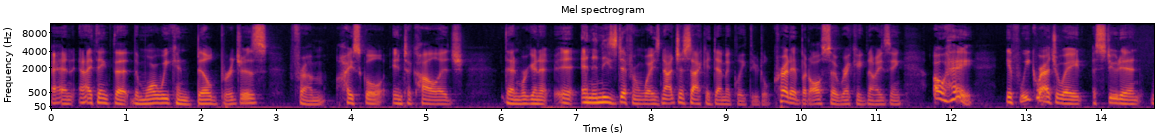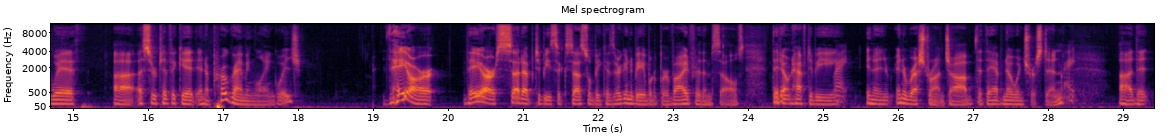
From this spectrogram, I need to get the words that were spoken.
And and I think that the more we can build bridges from high school into college, then we're going to and in these different ways, not just academically through dual credit, but also recognizing, oh hey, if we graduate a student with uh, a certificate in a programming language, they are they are set up to be successful because they're going to be able to provide for themselves. They don't have to be Right. In a in a restaurant job that they have no interest in, Right. uh, that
